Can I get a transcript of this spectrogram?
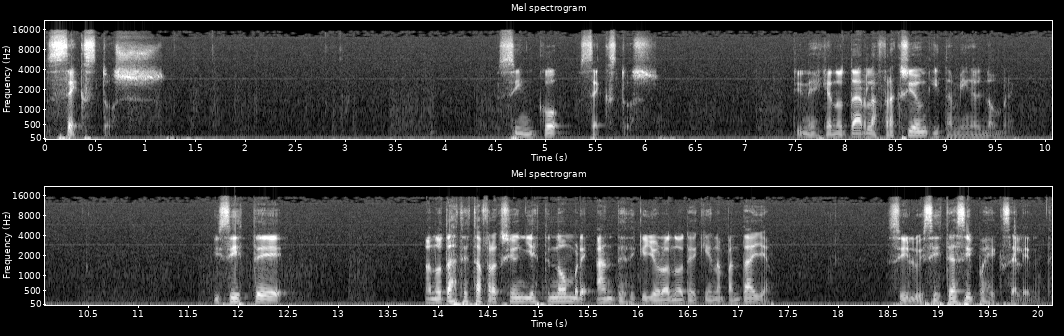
sextos. 5 sextos. Tienes que anotar la fracción y también el nombre. Hiciste Anotaste esta fracción y este nombre antes de que yo lo anote aquí en la pantalla. Si lo hiciste así, pues excelente.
